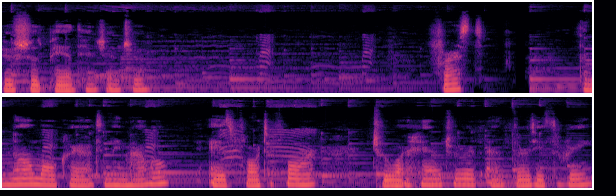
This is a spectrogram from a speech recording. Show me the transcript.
you should pay attention to? First, the normal creatinine level is 44 to 133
